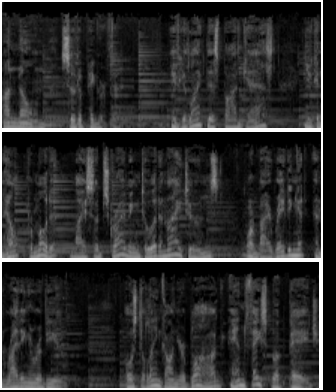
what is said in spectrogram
unknown pseudepigrapha. If you like this podcast, you can help promote it by subscribing to it in iTunes or by rating it and writing a review. Post a link on your blog and Facebook page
